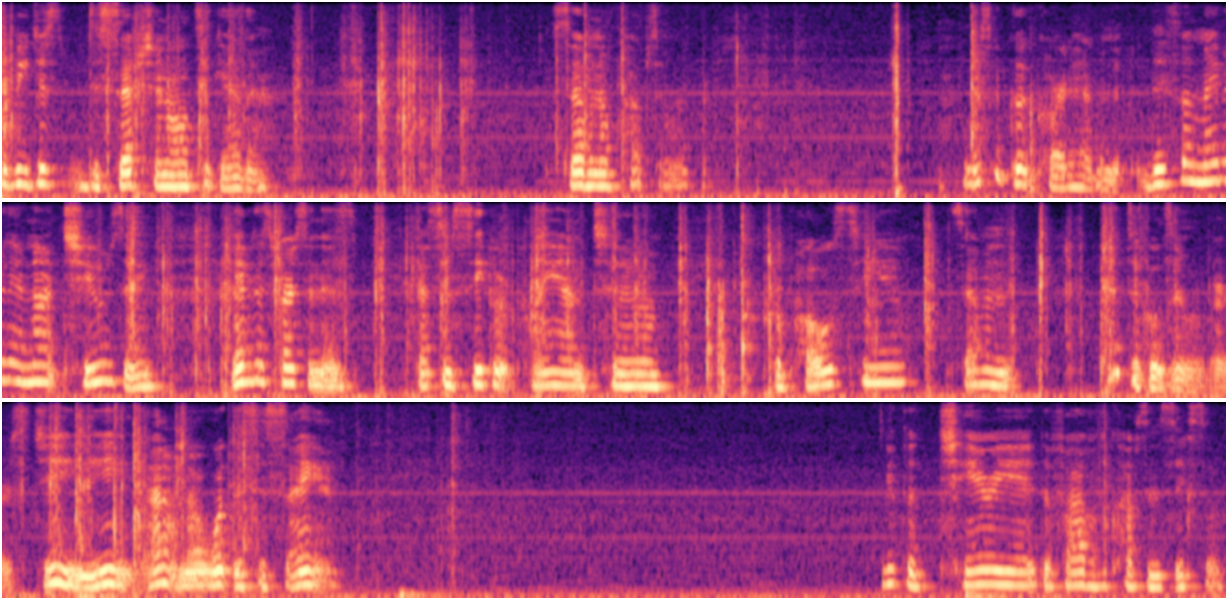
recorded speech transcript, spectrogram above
Could be just deception altogether. Seven of Cups in reverse. That's a good card to have this. So maybe they're not choosing. Maybe this person is got some secret plan to propose to you. Seven Pentacles in reverse. Gee, I don't know what this is saying. Get the chariot, the five of cups, and six of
